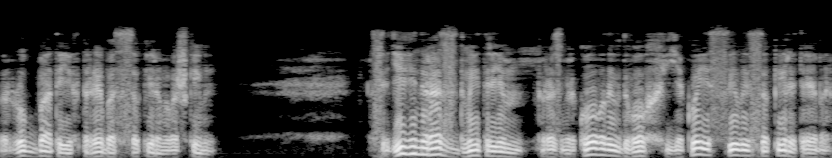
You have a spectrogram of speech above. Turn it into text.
рубати їх треба з сокирами важкими. Сидів він раз з Дмитрієм, розмірковували вдвох, якої сили сокири треба.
